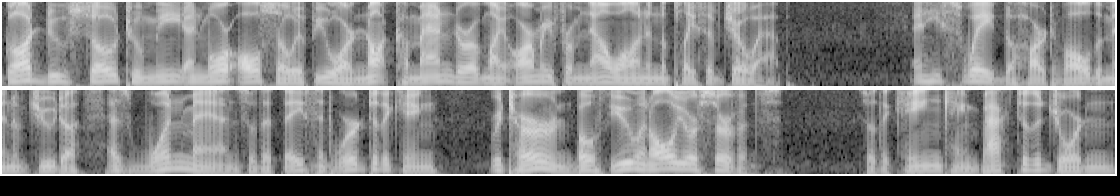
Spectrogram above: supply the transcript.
God do so to me and more also if you are not commander of my army from now on in the place of Joab. And he swayed the heart of all the men of Judah as one man, so that they sent word to the king, Return, both you and all your servants. So the king came back to the Jordan,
